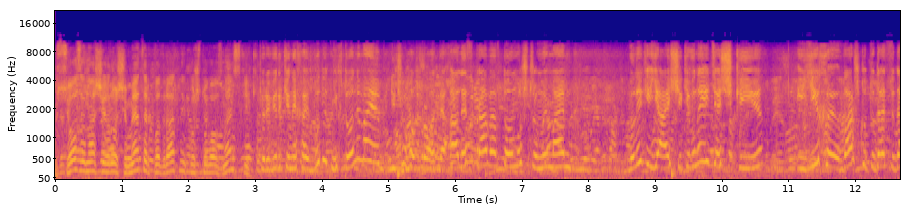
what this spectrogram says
Усе за наші гроші. Метр квадратний коштував, знаєш скільки? Перевірки нехай будуть, ніхто не має нічого проти. Але справа в тому, що ми маємо великі ящики, вони є тяжкі, і їх е, важко туди-сюди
